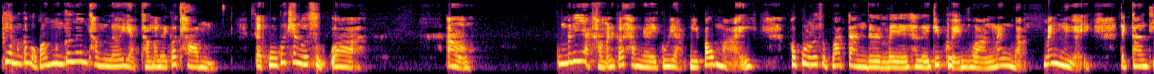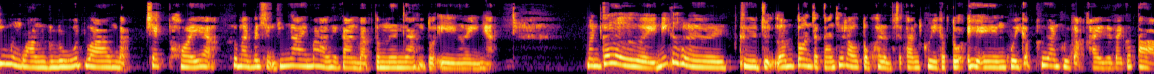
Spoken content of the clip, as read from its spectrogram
เพื่อนมันก็บอกว่ามึงก็เริ่มทำเลย อยากทำอะไรก็ทำแต่กูก็แค่รู้สึกว่าอ้าว กูไม่ได้อยากทำอะไรก็ทำไงกูอยากมีเป้าหมาย เพราะกูรู้สึกว่าการเดินไปทะเลที่เคว้งวางแม่งแบบแม่งเหนื่อย แต่การที่มึงวางรูทวางแบบเช็คพอยต์อะคือมันเป็นสิ่งที่ง่ายมากในการแบบดำเนินงานของตัวเองอะไรเงี้ยมันก็เลยนี่ก็เลยคือจุดเริ่มต้นจากการที่เราตกผลึกจากการคุยกับตัวเอง คุยกับเพื่อนคุยกับใครใดๆก็ตาม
